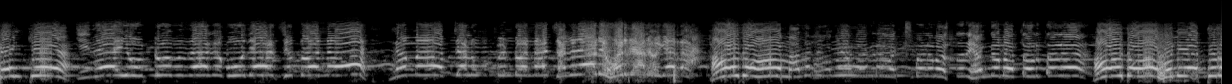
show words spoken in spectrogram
ಬೆಂಕಿ. ಇದೇ ಯೂಟ್ಯೂಬ್ ದಾಗ ಬೂದ್ಯಾಳ ಸಿದ್ದು ನಮ್ಮ ಅಬ್ಜಲ್ ಪಿಂಡೋನ್ನ ಜಗಳ ಆಡಿ ಹೊಡೆದಾಡಿ ಹೋಗ್ಯಾರ ಹೌದು ಮೊದಲು ನೀವು ಲಕ್ಷ್ಮಣ ಮಾಸ್ತರ್ ಹೆಂಗ ಮಾತಾಡ್ತಾರೆ ಹೌದು ಹುಲಿ ಹತ್ತಿರ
